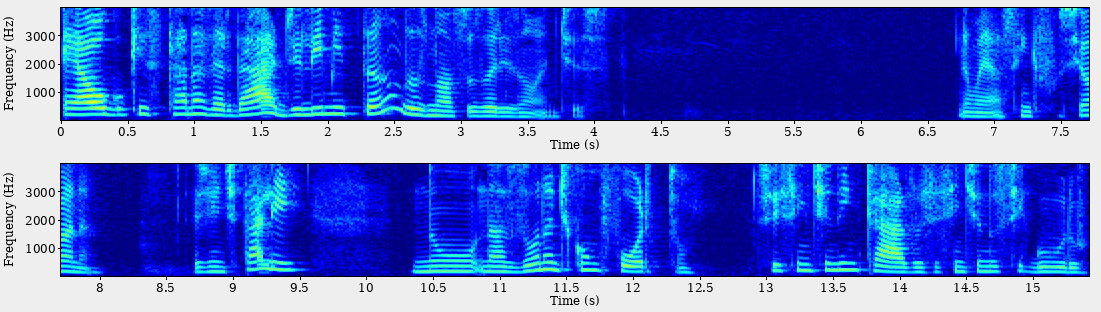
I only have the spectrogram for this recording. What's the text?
é algo que está, na verdade, limitando os nossos horizontes. Não é assim que funciona? A gente está ali, no, na zona de conforto, se sentindo em casa, se sentindo seguro.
